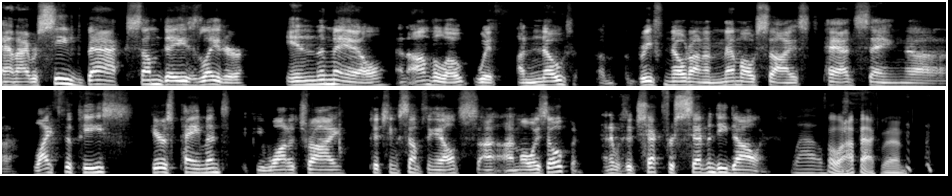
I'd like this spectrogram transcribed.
And I received back some days later in the mail an envelope with a note, a, a brief note on a memo sized pad saying, uh, like the piece, here's payment. If you want to try pitching something else, I, I'm always open. And it was a check for $70. wow. That's a lot back then.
